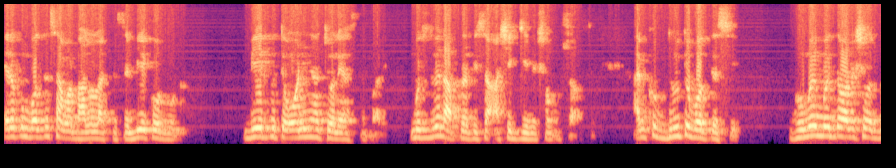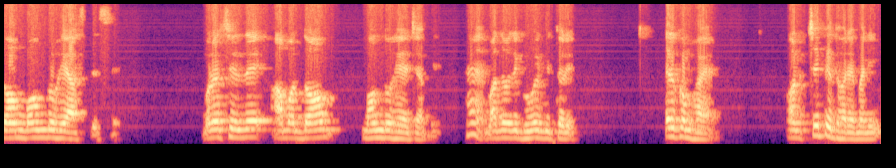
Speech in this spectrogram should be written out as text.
এরকম বলতেছে, আমার ভালো লাগতেছে, বিয়ে করব না। বিয়ের প্রতি অনীহা চলে আসতে পারে। বুঝবেন আপনার পিছনে আশিক জিনের সমস্যা আছে আমি খুব দ্রুত বলতেছি, ঘুমের মধ্যে অনেক সময় দম বন্ধ হয়ে আসতেছে। মনে হচ্ছে যে আমার দম বন্ধ হয়ে যাবে। হ্যাঁ মাঝে মাঝে ঘুমের ভিতরে এরকম হয়। অনেক চেপে ধরে মানে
